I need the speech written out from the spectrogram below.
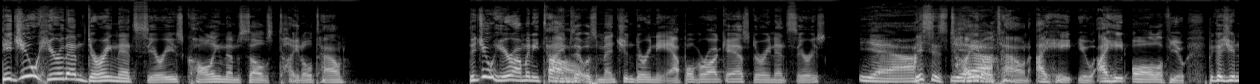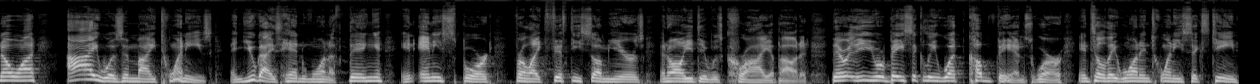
Did you hear them during that series calling themselves Title Town? Did you hear how many times Oh. that was mentioned during the Apple broadcast during that series? Yeah. This is Title Yeah. Town. I hate you. I hate all of you. Because you know what? I was in my 20s and you guys hadn't won a thing in any sport for like 50 some years and all you did was cry about it. There you were basically what Cub fans were until they won in 2016,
